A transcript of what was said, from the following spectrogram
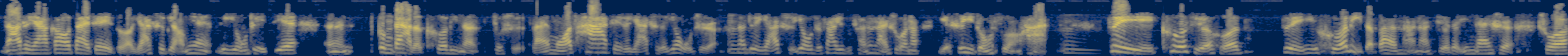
拿着牙膏在这个牙齿表面，利用这些嗯更大的颗粒呢，就是来摩擦这个牙齿的釉质。嗯那对牙齿釉质发育不全的来说呢，也是一种损害。嗯最科学和最合理的办法呢，觉得应该是说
